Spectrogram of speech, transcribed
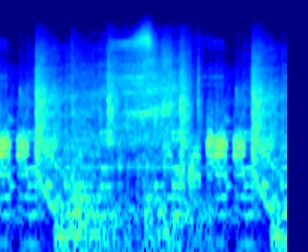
Thank you. Thank you.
